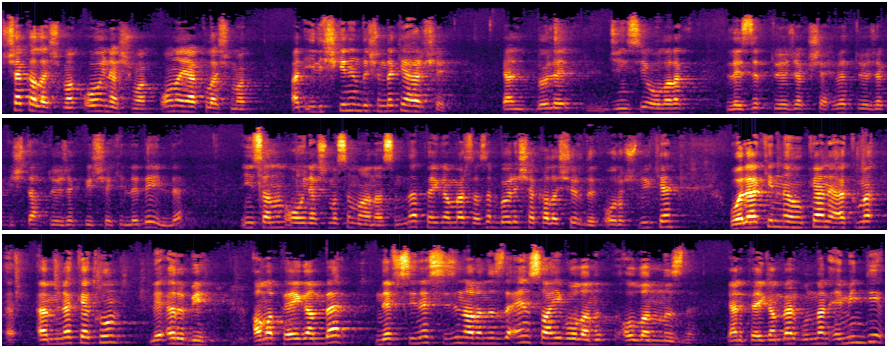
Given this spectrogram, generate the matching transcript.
şakalaşmak, oynaşmak, ona yaklaşmak. Hani ilişkinin dışındaki her şey. Yani böyle cinsi olarak lezzet duyacak, şehvet duyacak, iştah duyacak bir şekilde değil de insanın oynaşması manasında Peygamber sallallahu aleyhi ve sellem böyle şakalaşırdı oruçluyken. وَلَكِنَّهُ كَانَ اَمْلَكَكُمْ لِاَرْبِهِ Ama Peygamber nefsine sizin aranızda en sahip olanı, olanınızdı. Yani Peygamber bundan emindi,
